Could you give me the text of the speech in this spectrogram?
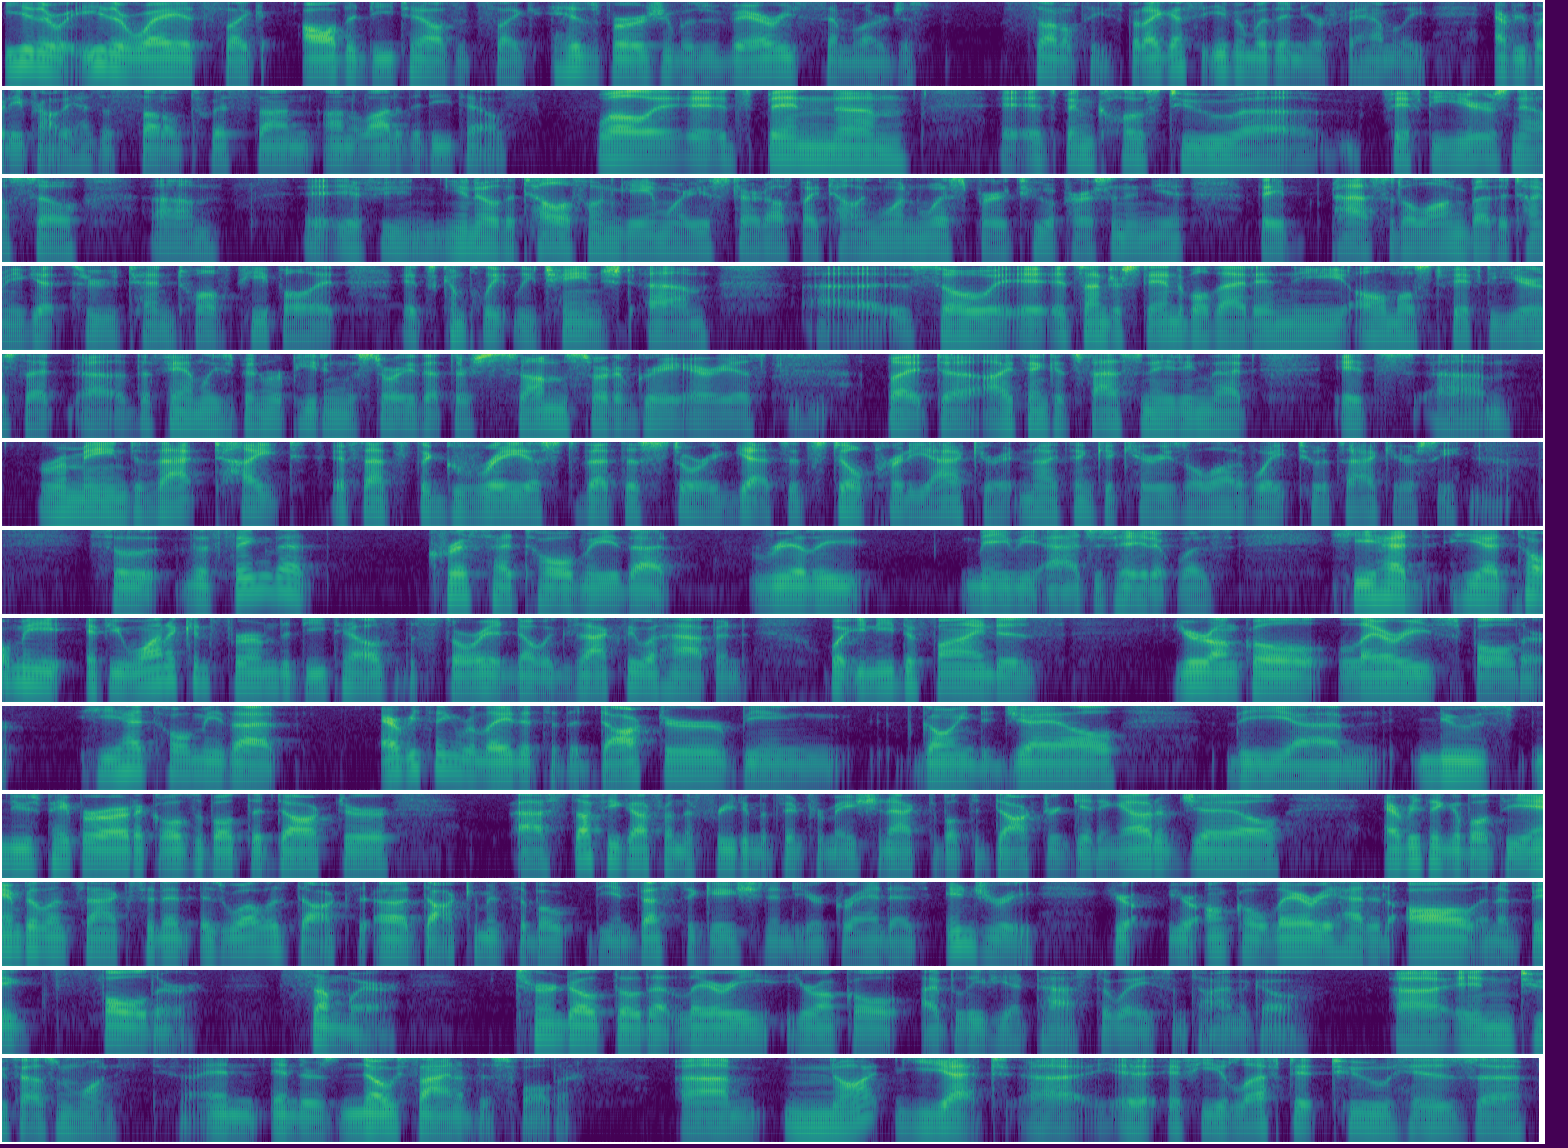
either either way, it's like all the details. It's like his version was very similar, just subtleties. But I guess even within your family, everybody probably has a subtle twist on on a lot of the details. Well, it's been um, it's been close to uh, fifty years now. So um, if you you know the telephone game where you start off by telling one whisper to a person and you they pass it along by the time you get through 10 12 people it it's completely changed um, uh, so it, it's understandable that in the almost 50 years that uh, the family's been repeating the story that there's some sort of gray areas. Mm-hmm. But uh, I think it's fascinating that it's um, remained that tight. If that's the grayest that this story gets, it's still pretty accurate. And I think it carries a lot of weight to its accuracy. Yeah. So the thing that Chris had told me that really made me agitated was he had he had told me if you want to confirm the details of the story and know exactly what happened, what you need to find is your uncle Larry's folder. he had told me that everything related to the doctor being going to jail, the um, news newspaper articles about the doctor, uh, stuff he got from the Freedom of Information Act about the doctor getting out of jail, everything about the ambulance accident, as well as doc- uh, documents about the investigation into your granddad's injury. Your your uncle Larry had it all in a big folder somewhere. Turned out though that Larry, your uncle, I believe he had passed away some time ago, Uh, in 2001. and and there's no sign of this folder. Um, not yet. Uh, if he left it to his uh,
